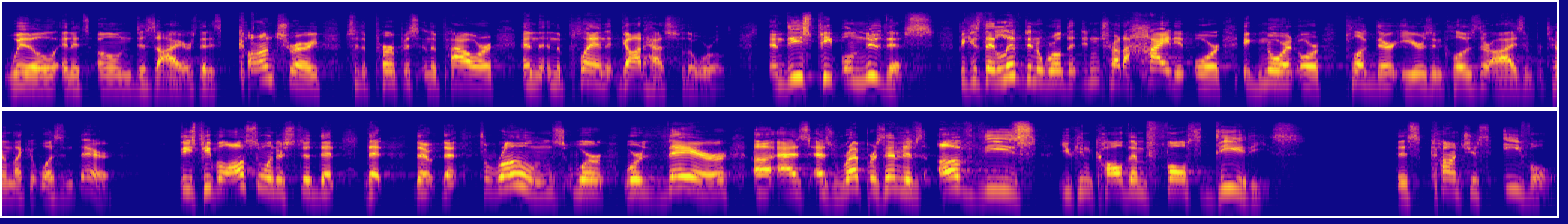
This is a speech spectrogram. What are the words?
will and its own desires, that is contrary to the purpose and the power and the, and the, plan that God has for the world. And these people knew this because they lived in a world that didn't try to hide it or ignore it or plug their ears and close their eyes and pretend like it wasn't there. These people also understood that, that, that, that thrones were, were there uh, as, as representatives of these, you can call them false deities this conscious evil.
